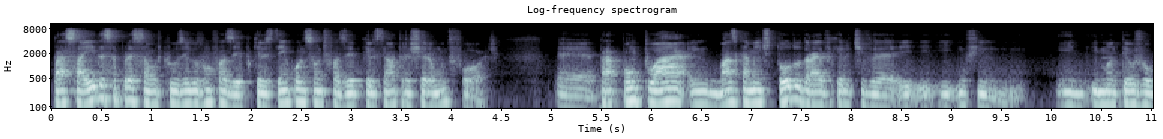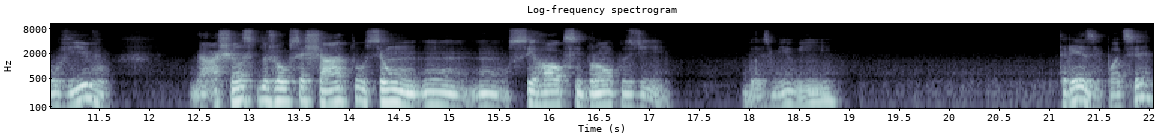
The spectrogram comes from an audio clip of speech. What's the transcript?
para sair dessa pressão que os Eagles vão fazer, porque eles têm condição de fazer, porque eles têm uma trecheira muito forte, é, para pontuar em basicamente todo o drive que ele tiver, e, e enfim, e, e, manter o jogo vivo, a chance do jogo ser chato, ser um, um, um Seahawks e Broncos de 2013, pode ser?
